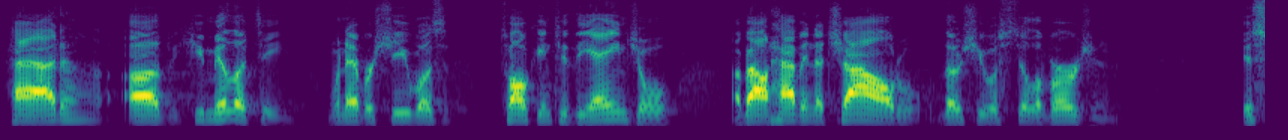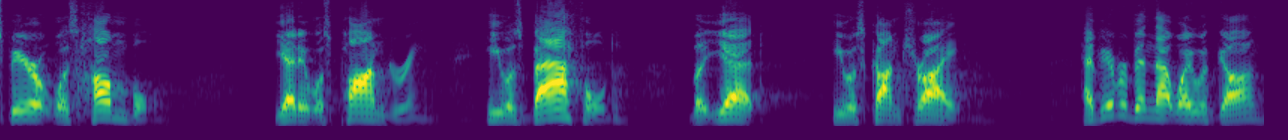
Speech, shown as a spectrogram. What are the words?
had of humility whenever she was talking to the angel about having a child, though she was still a virgin. His spirit was humble, yet it was pondering. He was baffled, but yet he was contrite. Have you ever been that way with God?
